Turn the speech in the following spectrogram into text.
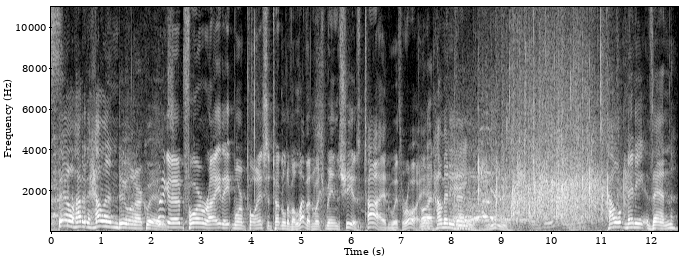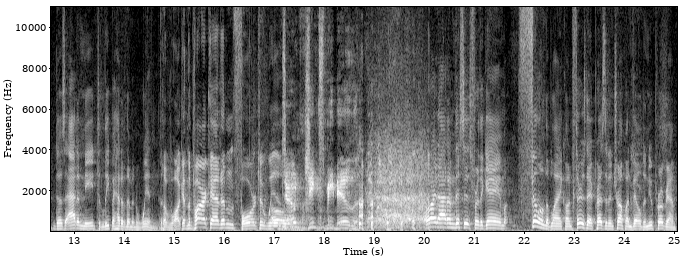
one. Bill, how did Helen do on our quiz? Pretty good. Four right, eight more points, a total of 11, which means she is tied with Roy. All right, how many then? How many then does Adam need to leap ahead of them and win? The walk in the park, Adam. Four to win. Oh. Don't jinx me, Bill. All right, Adam, this is for the game. Fill in the blank. On Thursday, President Trump unveiled a new program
